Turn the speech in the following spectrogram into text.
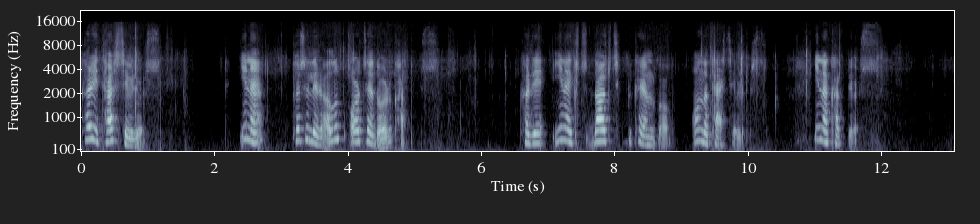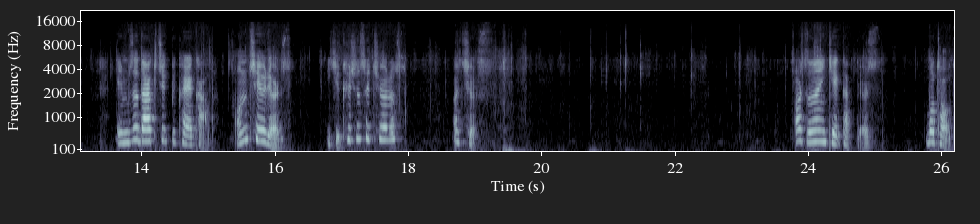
Kareyi ters çeviriyoruz. Yine köşeleri alıp ortaya doğru katlıyoruz. Kare yine küçük, daha küçük bir karemiz oldu. Onu da ters çeviriyoruz. Yine katlıyoruz. Elimizde daha küçük bir kare kaldı. Onu çeviriyoruz. İki köşe seçiyoruz. Açıyoruz. Ortadan ikiye katlıyoruz. Bot oldu.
